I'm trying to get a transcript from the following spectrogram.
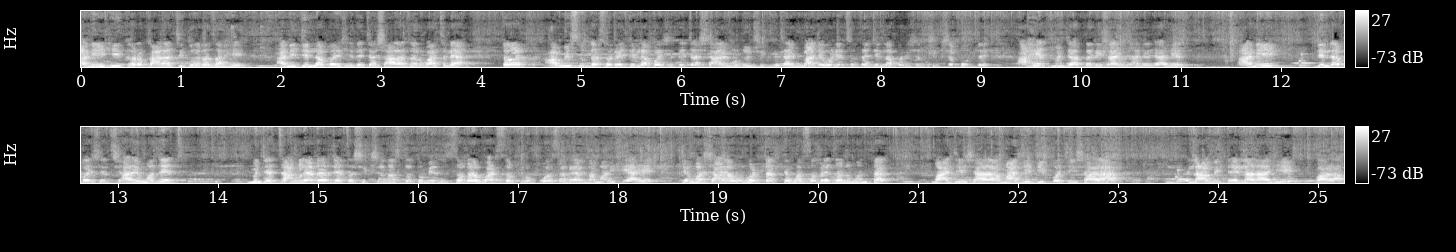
आणि ही खरं काळाची गरज आहे. आणि जिल्हा परिषदेच्या शाळा जर वाचल्या तर आम्ही सुद्धा सगळे जिल्हा परिषदेच्या शाळेमधून शिकलेले आहे. माझे वडील सुद्धा जिल्हा परिषद शिक्षक होते. आहेत म्हणजे आता रिटायर झालेले आहेत. आणि जिल्हा परिषद शाळेमध्येच म्हणजे चांगल्या दर्जाचं शिक्षण असतं. तुम्ही सगळं व्हॉट्सअप ग्रुपवर सगळ्यांना माहिती आहे. जेव्हा शाळा उघडतात तेव्हा सगळेजण म्हणतात माझी शाळा माझी जीपची शाळा लाविते लढाही पाळा.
